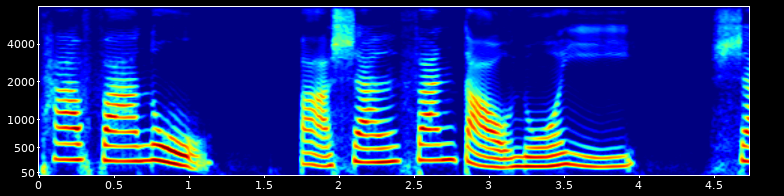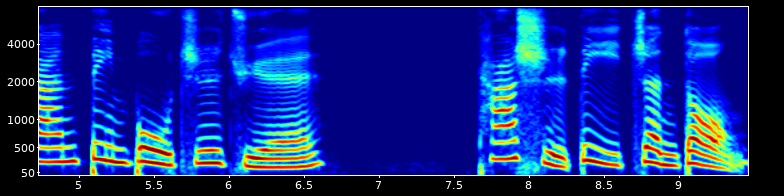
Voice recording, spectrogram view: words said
他发怒，把山翻倒挪移，山并不知觉。他使地震动，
